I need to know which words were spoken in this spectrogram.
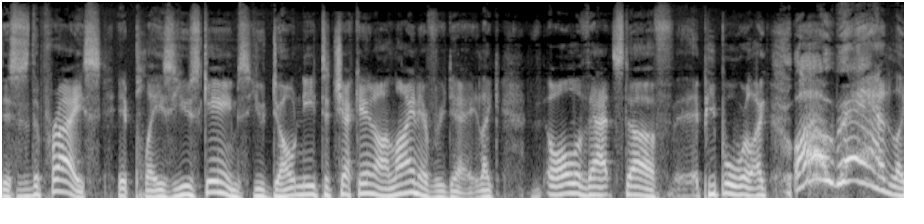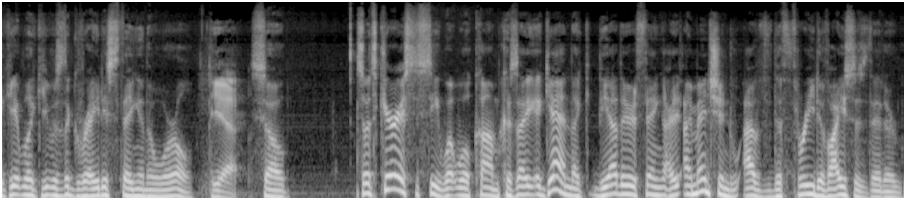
this is the price. It plays used games. You don't need to check in online every day. Like all of that stuff. eh, People were like, "Oh man!" Like it, like it was the greatest thing in the world. Yeah. So, so it's curious to see what will come because I again like the other thing I, I mentioned of the three devices that are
